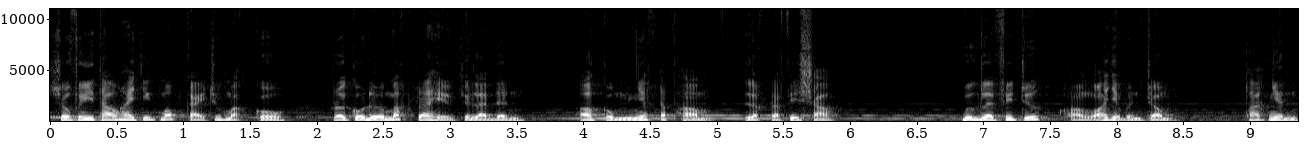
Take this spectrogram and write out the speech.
Sophie tháo hai chiếc móc cài trước mặt cô, rồi cô đưa mắt ra hiệu cho Laden. Họ cùng nhấc nắp hòm, lật ra phía sau. Bước lên phía trước, họ ngó vào bên trong. Thoạt nhìn,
